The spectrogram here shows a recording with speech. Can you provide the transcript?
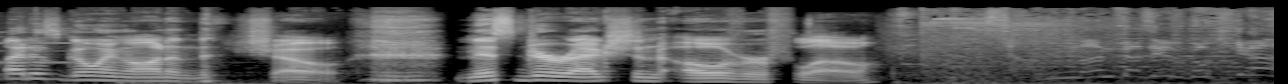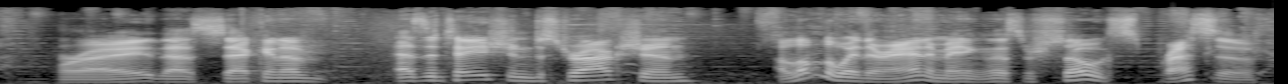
what is going on in this show? Misdirection overflow. Right? That second of hesitation, distraction. I love the way they're animating this. They're so expressive.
